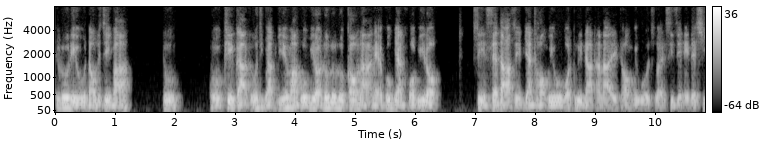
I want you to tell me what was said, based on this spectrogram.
သူတို့တွေကိုနောက်တစ်ချိန်မှာတို့ဟိုခေတ်ကတို့ဒီမှာပြည်တွင်းမှာပို့ပြီးတော့အလုပ်လုပ်လို့ကောင်းတာနဲ့အကုန်ပြန်ခေါ်ပြီးတော့စီစက်တာစီပြန်ထောင်ပေးဖို့ပေါ့သူရိနာဌာနတွေထောင်ပေးဖို့ဆိုရယ်အစီအစဉ်တွေလည်းရှိ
